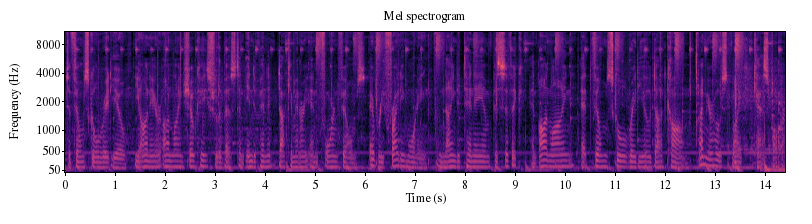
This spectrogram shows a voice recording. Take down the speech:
to Film School Radio, the on air online showcase for the best in independent documentary and foreign films, every Friday morning from 9 to 10 a.m. Pacific and online at filmschoolradio.com. I'm your host, Mike Kaspar.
